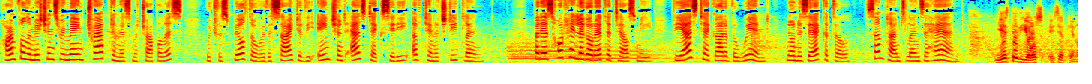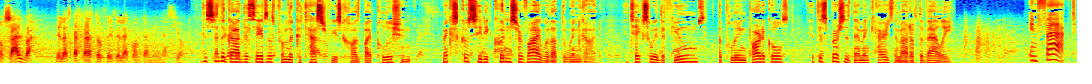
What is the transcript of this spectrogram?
harmful emissions remain trapped in this metropolis, which was built over the site of the ancient Aztec city of Tenochtitlan. But as Jorge Legorreta tells me, the Aztec god of the wind, known as Ehecatl, sometimes lends a hand. Y este Dios es el que nos salva de las catástrofes de la contaminación. This is the God that saves us from the catastrophes caused by pollution. Mexico City couldn't survive without the wind god. It takes away the fumes, the polluting particles, it disperses them and carries them out of the valley. In fact,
